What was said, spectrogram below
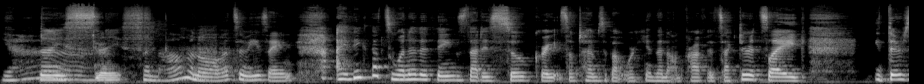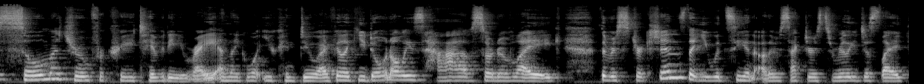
Yeah. Nice, nice. Phenomenal. That's amazing. I think that's one of the things that is so great sometimes about working in the nonprofit sector. It's like, there's so much room for creativity, right? And like what you can do. I feel like you don't always have sort of like the restrictions that you would see in other sectors to really just like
